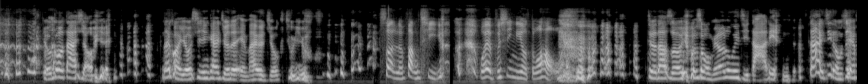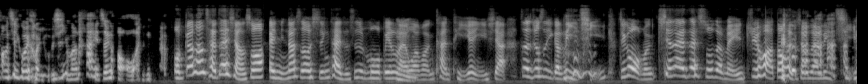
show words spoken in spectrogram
有够大小眼。那款游戏应该觉得 Am I a joke to you？算了，放弃。我也不信你有多好玩。就到时候又说我们要录一集打脸的，大家还记得我们之前放弃过一款游戏吗？它还真好玩。我刚刚才在想说，哎、欸，你那时候心态只是摸边来玩玩看，嗯、体验一下，这就是一个利 器。结果我们现在在说的每一句话都很像在利器，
